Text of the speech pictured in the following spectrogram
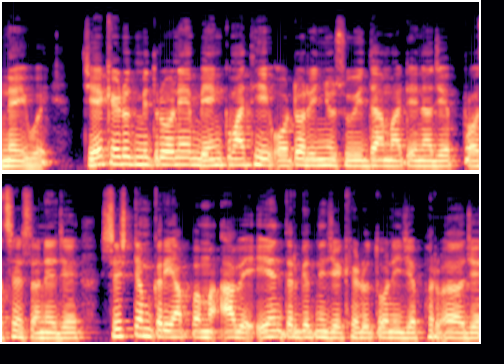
નહીં હોય. જે ખેડૂત મિત્રોને બેંકમાંથી ઓટો રિન્યૂ સુવિધા માટેના જે પ્રોસેસ અને જે સિસ્ટમ કરી આપવામાં આવે, એ અંતર્ગતની જે ખેડૂતોની જે જે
